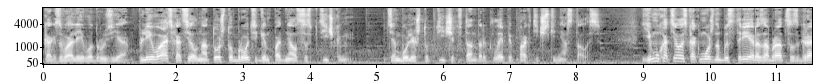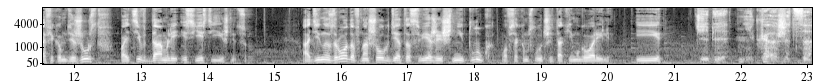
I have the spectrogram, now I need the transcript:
как звали его друзья, плевать хотел на то, что Бротиген поднялся с птичками. Тем более, что птичек в Тандерклэпе практически не осталось. Ему хотелось как можно быстрее разобраться с графиком дежурств, пойти в Дамли и съесть яичницу. Один из родов нашел где-то свежий шнит-лук, во всяком случае так ему говорили. И... «Тебе не кажется,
